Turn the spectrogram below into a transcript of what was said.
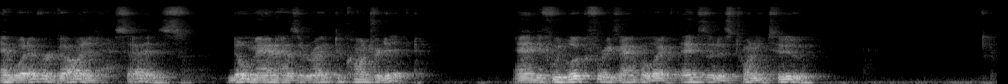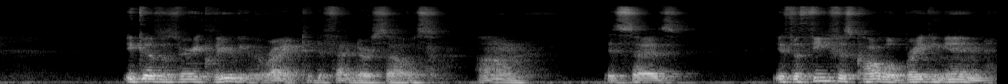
And whatever God says, no man has a right to contradict. And if we look, for example, like Exodus 22, it gives us very clearly the right to defend ourselves. Um, it says, if the thief is caught while breaking in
